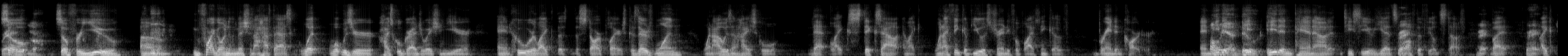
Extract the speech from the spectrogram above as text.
So yeah. so for you, um, before I go into the mission, I have to ask what what was your high school graduation year and who were like the the star players? Because there's one when I was in high school that like sticks out and like when I think of Euless Trinity football, I think of Brandon Carter. And Oh, he yeah, didn't, he- He, didn't pan out at TCU. He had some Right. off the field stuff, right. but right. like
